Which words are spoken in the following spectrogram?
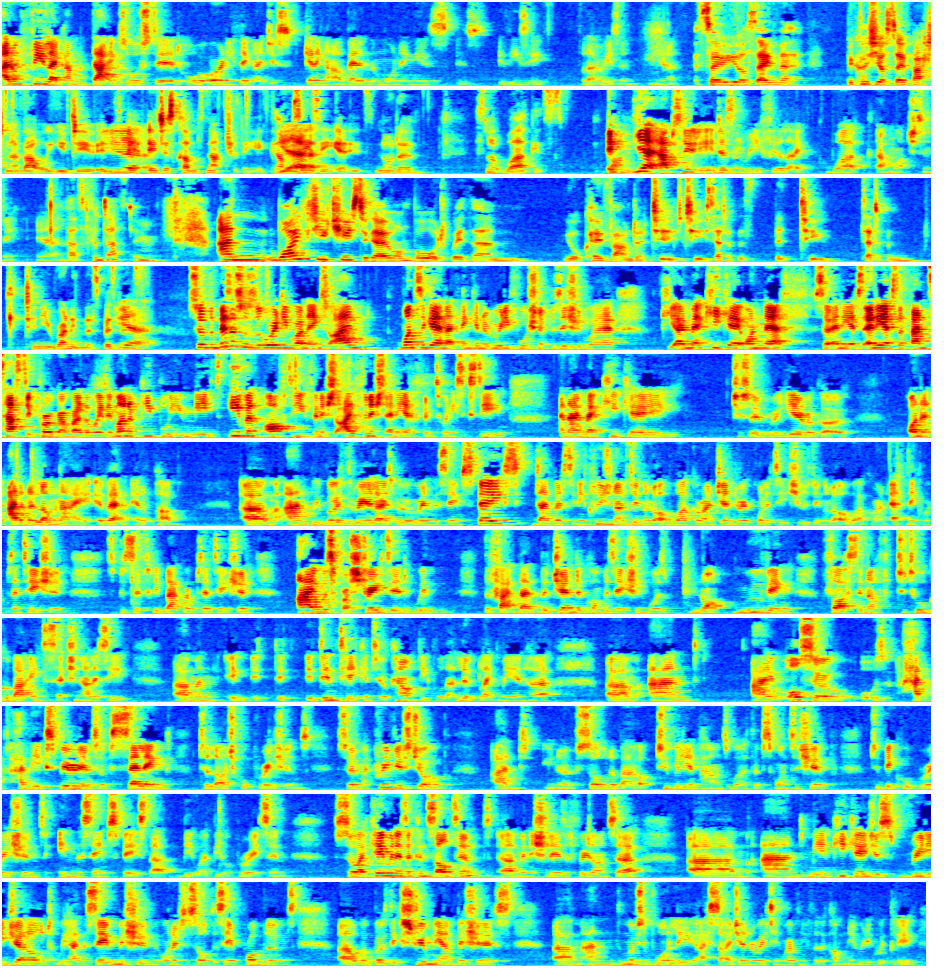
I don't feel like I'm that exhausted or, or anything. I just getting out of bed in the morning is, is, is easy for that reason. Yeah. So you're saying that because you're so passionate about what you do, it, yeah. it, it, just comes naturally. It comes yeah. easy. It's not a, it's not work. It's it, yeah, absolutely. It doesn't really feel like work that much to me. Yeah, that's fantastic. Mm. And why did you choose to go on board with um, your co-founder to to set up this to set up and continue running this business? Yeah. So the business was already running. So I'm once again, I think, in a really fortunate position where I met Kike on NEF. So NEF, NEF's a fantastic program, by the way. The amount of people you meet, even after you finish. I finished NEF in 2016, and I met Kike just over a year ago on an, at an alumni event in a pub. Um, and we both realized we were in the same space, diversity and inclusion. I was doing a lot of work around gender equality. She was doing a lot of work around ethnic representation, specifically black representation. I was frustrated with the fact that the gender conversation was not moving fast enough to talk about intersectionality. Um, and it, it, it, it, didn't take into account people that looked like me and her. Um, and I also was, had, had the experience of selling to large corporations. So in my previous job, I'd you know sold about two billion pounds worth of sponsorship to big corporations in the same space that BYP operates in. So I came in as a consultant, um, initially as a freelancer, um, and me and Kike just really gelled. We had the same mission. We wanted to solve the same problems. Uh, we're both extremely ambitious, um, and most importantly, I started generating revenue for the company really quickly.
